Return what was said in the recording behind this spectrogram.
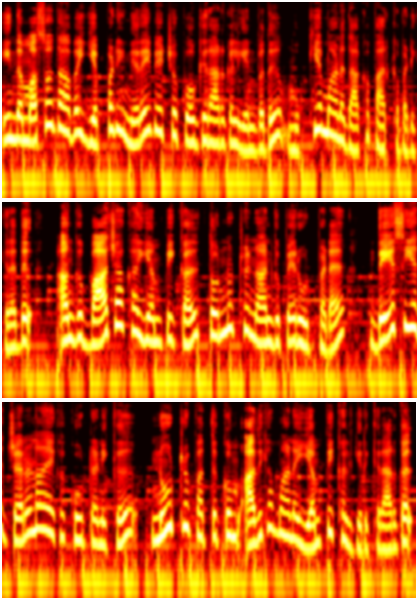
இந்த மசோதாவை எப்படி நிறைவேற்றப் போகிறார்கள் என்பது முக்கியமானதாக பார்க்கப்படுகிறது. அங்கு பாஜக எம்பிக்கள் தொன்னூற்று நான்கு பேர் உட்பட தேசிய ஜனநாயக கூட்டணிக்கு நூற்று பத்துக்கும் அதிகமான எம்பிக்கள் இருக்கிறார்கள்.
